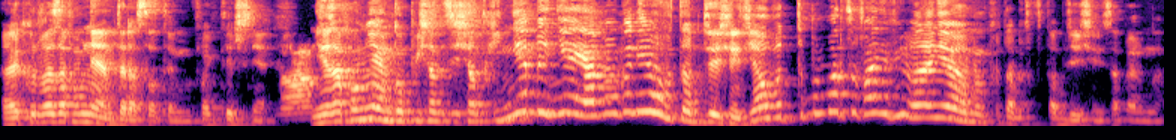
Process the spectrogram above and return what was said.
Ale kurwa zapomniałem teraz o tym, faktycznie. No. Nie zapomniałem go pisać z dziesiątki. Nie by nie, ja bym go nie miał w top 10. Ja, to był bardzo fajny film, ale nie miałbym w top, w top 10 na pewno.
